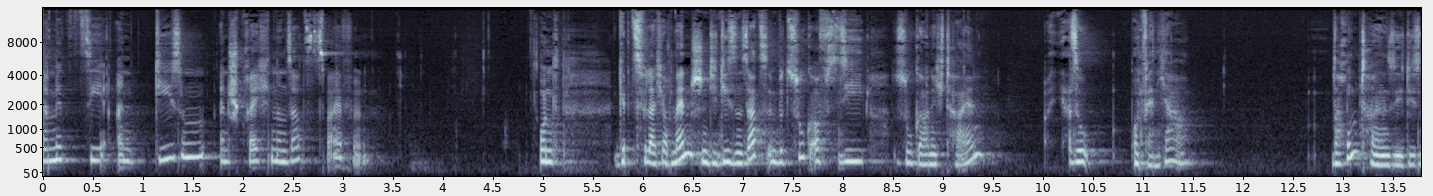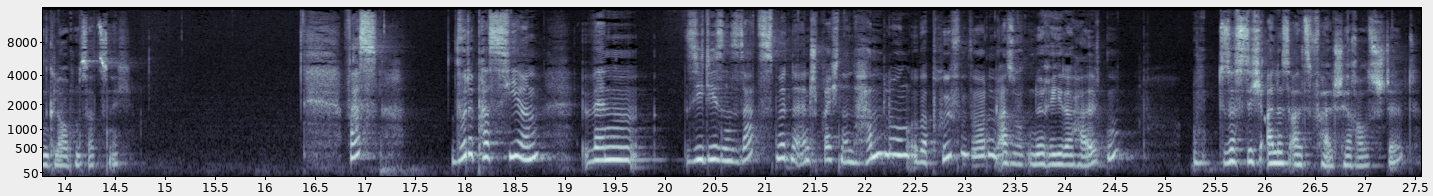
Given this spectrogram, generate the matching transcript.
damit sie an diesem entsprechenden Satz zweifeln. Und gibt es vielleicht auch Menschen, die diesen Satz in Bezug auf sie so gar nicht teilen? Also, und wenn ja, warum teilen sie diesen Glaubenssatz nicht? Was würde passieren, wenn sie diesen Satz mit einer entsprechenden Handlung überprüfen würden, also eine Rede halten, und das sich alles als falsch herausstellt?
